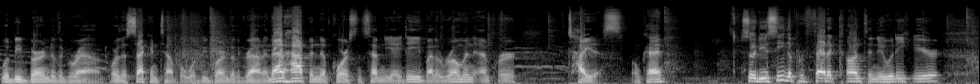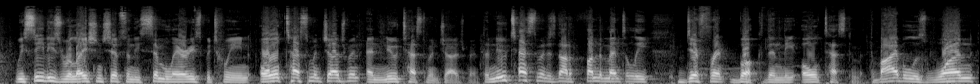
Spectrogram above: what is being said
would be burned to the ground, or the second temple would be burned to the ground. And that happened, of course, in 70 AD by the Roman Emperor Titus. Okay? So, do you see the prophetic continuity here? We see these relationships and these similarities between Old Testament judgment and New Testament judgment. The New Testament is not a fundamentally different book than the Old Testament. The Bible is one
